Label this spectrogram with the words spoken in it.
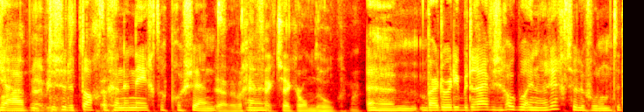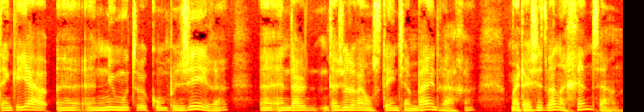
Ja, tussen de 80 en de 90 procent. Ja, we hebben geen uh, factchecker om de hoek. Maar. Uh, waardoor die bedrijven zich ook wel in hun recht zullen voelen om te denken: ja, uh, nu moeten we compenseren. Uh, en daar, daar zullen wij ons steentje aan bijdragen. Maar daar zit wel een grens aan.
